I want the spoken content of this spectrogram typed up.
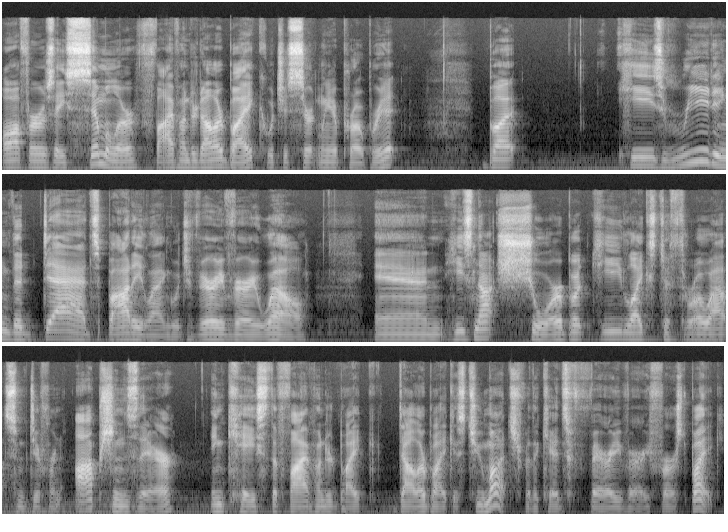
offers a similar $500 bike, which is certainly appropriate, but he's reading the dad's body language very, very well. And he's not sure, but he likes to throw out some different options there in case the 500 bike, dollar bike is too much for the kid's very, very first bike.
